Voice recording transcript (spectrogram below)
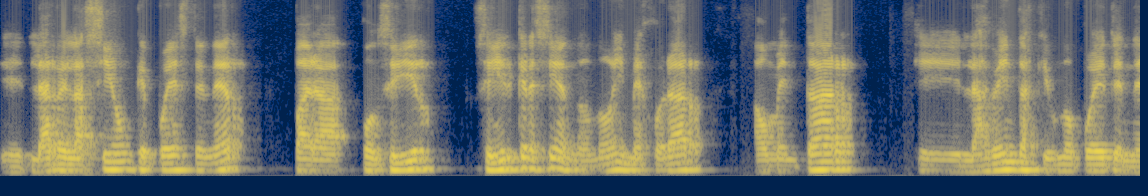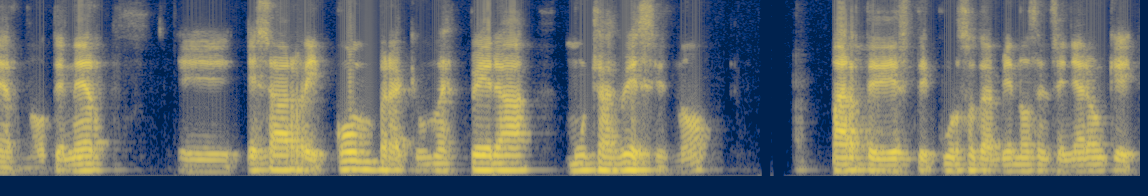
eh, la relación que puedes tener para conseguir seguir creciendo, ¿no? Y mejorar, aumentar las ventas que uno puede tener, ¿no? Tener esa recompra que uno espera muchas veces, ¿no? Parte de este curso también nos enseñaron que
